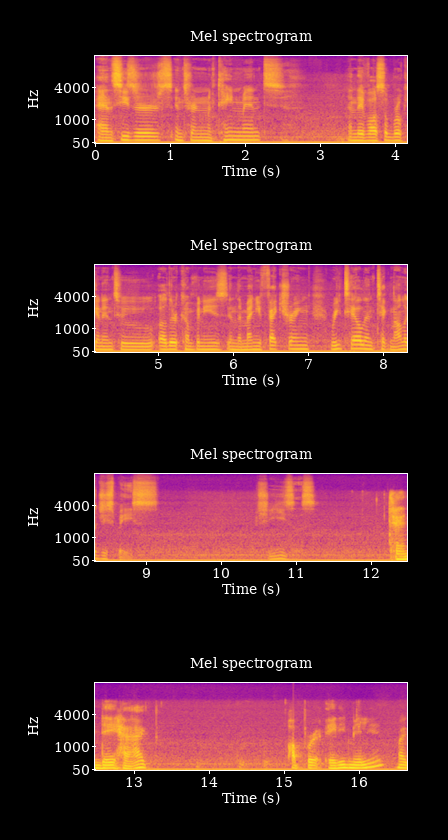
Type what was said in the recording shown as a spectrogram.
and Caesars Entertainment. And they've also broken into other companies in the manufacturing, retail, and technology space. Jesus. Ten day hack. Operate eighty million. My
